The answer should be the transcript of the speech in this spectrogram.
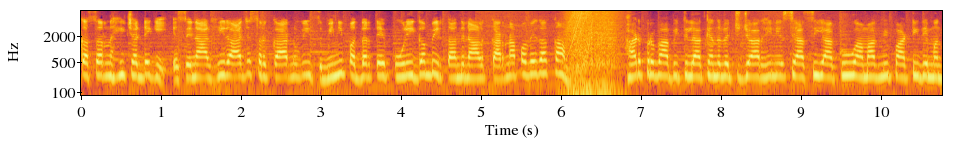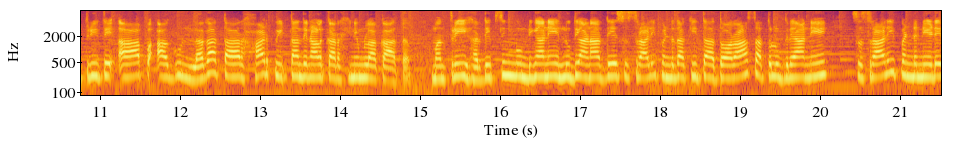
ਕਸਰ ਨਹੀਂ ਛੱਡੇਗੀ। ਇਸੇ ਨਾਲ ਹੀ ਰਾਜ ਸਰਕਾਰ ਨੂੰ ਵੀ ਜ਼ਮੀਨੀ ਪੱਧਰ ਤੇ ਪੂਰੀ ਗੰਭੀਰਤਾ ਦੇ ਨਾਲ ਕਰਨਾ ਪਵੇਗਾ ਕੰਮ। ਹੜ੍ਹ ਪ੍ਰਭਾਵਿਤ ਇਲਾਕਿਆਂ ਦੇ ਵਿੱਚ ਜਾ ਰਹੇ ਨੇ ਸਿਆਸੀ ਆਗੂ, ਆਮ ਆਦਮੀ ਪਾਰਟੀ ਦੇ ਮੰਤਰੀ ਤੇ ਆਪ ਆਗੂ ਲਗਾਤਾਰ ਹੜ੍ਹ ਪੀੜਤਾਂ ਦੇ ਨਾਲ ਕਰ ਰਹੇ ਨੇ ਮੁਲਾਕਾਤ। ਮੰਤਰੀ ਹਰਦੀਪ ਸਿੰਘ ਮੁੰਡੀਆਂ ਨੇ ਲੁਧਿਆਣਾ ਦੇ ਸਸਰਾਲੀ ਪਿੰਡ ਦਾ ਕੀਤਾ ਦੌਰਾ। ਸਤਲੁਜ ਦਰਿਆ ਨੇ ਸਸਰਾਲੀ ਪਿੰਡ ਨੇੜੇ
